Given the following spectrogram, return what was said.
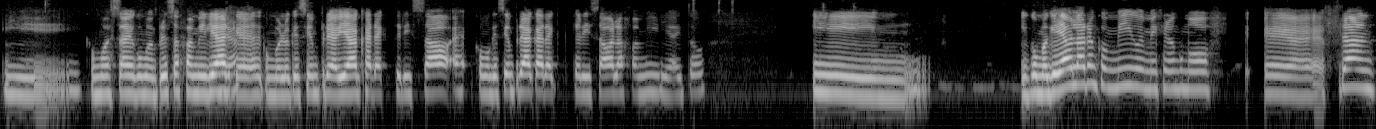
y como esa como empresa familiar, que era como lo que siempre había caracterizado, eh, como que siempre ha caracterizado a la familia y todo. Y, y como que ya hablaron conmigo y me dijeron como, eh, Fran,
